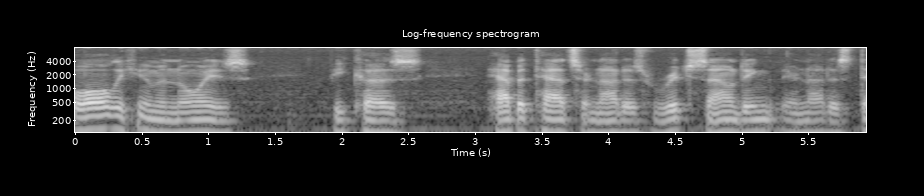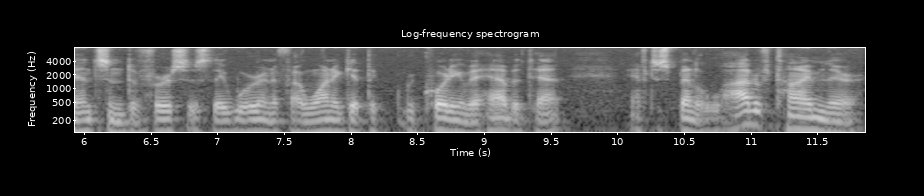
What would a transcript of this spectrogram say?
all the human noise, because habitats are not as rich sounding, they're not as dense and diverse as they were, and if I want to get the recording of a habitat, I have to spend a lot of time there.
